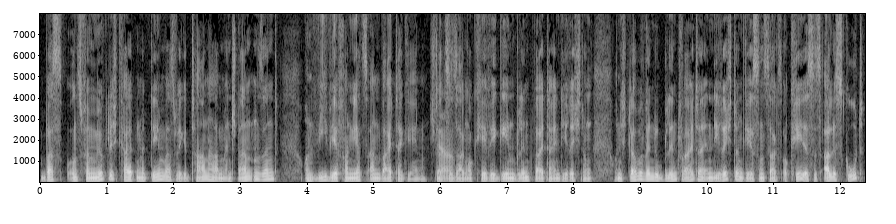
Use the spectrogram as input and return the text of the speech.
was uns für Möglichkeiten mit dem, was wir getan haben, entstanden sind und wie wir von jetzt an weitergehen. Statt ja. zu sagen, okay, wir gehen blind weiter in die Richtung. Und ich glaube, wenn du blind weiter in die Richtung gehst und sagst, okay, es ist alles gut,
